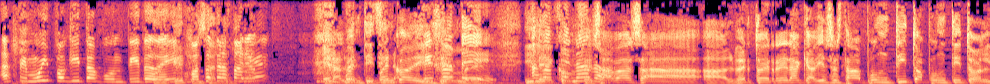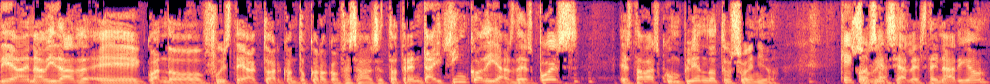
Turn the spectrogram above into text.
hace muy poquito a puntito de ir. ¿Vosotras también? Era el 25 de diciembre. y le confesabas a, a, Alberto Herrera que habías estado a puntito a puntito el día de Navidad eh, cuando fuiste a actuar con tu coro, confesabas esto. 35 días después estabas cumpliendo tu sueño. ¿Qué Subirse al escenario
